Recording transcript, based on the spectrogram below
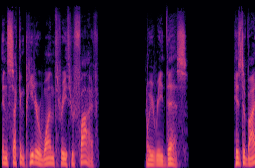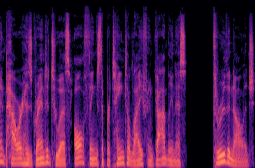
In 2 Peter 1 3 through 5, we read this His divine power has granted to us all things that pertain to life and godliness through the knowledge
